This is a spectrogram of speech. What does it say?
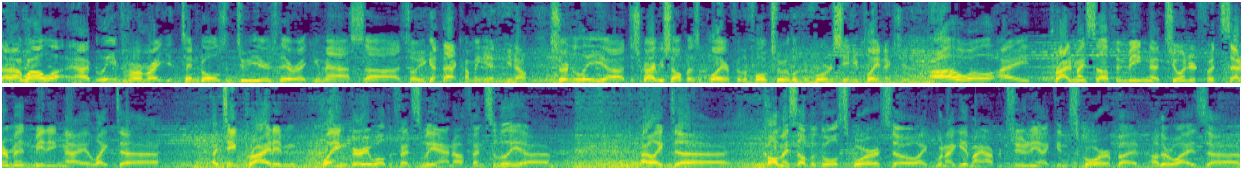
uh, well, I believe if I'm right, ten goals in two years there at UMass. Uh, so you got that coming in. You know, certainly uh, describe yourself as a player for the folks who are looking forward to seeing you play next year. Oh well, I pride myself in being a 200 foot centerman, meaning I like to. I take pride in playing very well defensively and offensively. Uh, I like to call myself a goal scorer, so like when I get my opportunity, I can score. But otherwise, uh,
